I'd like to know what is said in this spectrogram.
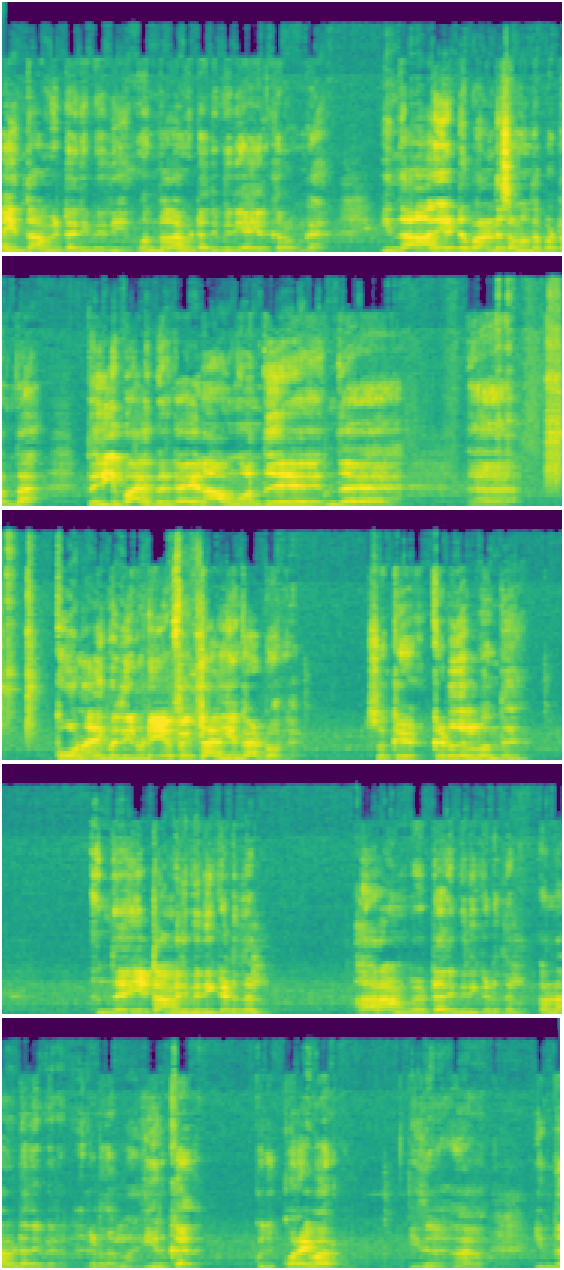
ஐந்தாம் வீட்டு அதிபதி ஒன்பதாம் வீட்டு அதிபதியாக இருக்கிறவங்க. இந்த ஆறு எட்டு பன்னெண்டு சம்மந்தப்பட்டிருந்தால் பெரிய பாதிப்பு இருக்காது. ஏன்னா அவங்க வந்து இந்த கோண அதிபதியினுடைய எஃபெக்டை அதிகம் காட்டுவாங்க. ஸோ கெ கெடுதல் வந்து இந்த எட்டாம் அதிபதி கெடுதல் ஆறாம் வீட்டு அதிபதி கெடுதல் பன்னெண்டாம் வீட்டு அதிபதி கெடுதல்லாம் இருக்காது. கொஞ்சம் குறைவாக இருக்கும். இது இந்த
